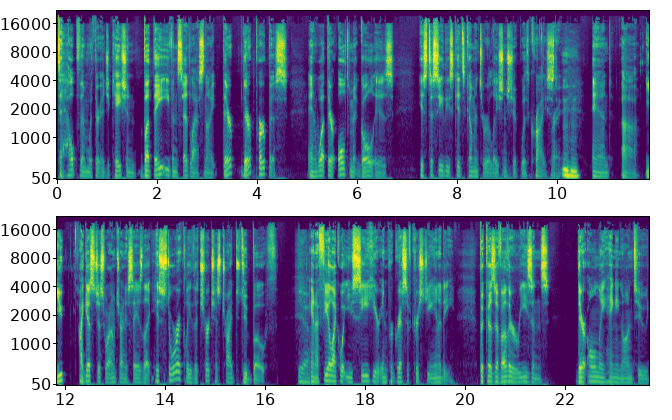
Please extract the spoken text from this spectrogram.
to help them with their education. But they even said last night their their purpose and what their ultimate goal is is to see these kids come into relationship with Christ. Right. And uh, you, I guess, just what I'm trying to say is like historically, the church has tried to do both. Yeah. And I feel like what you see here in progressive Christianity, because of other reasons, they're only hanging on to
